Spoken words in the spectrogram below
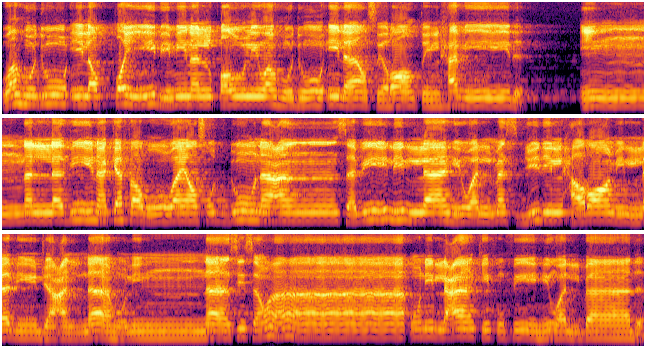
وهدوا إلى الطيب من القول وهدوا إلى صراط الحميد. إن الذين كفروا ويصدون عن سبيل الله والمسجد الحرام الذي جعلناه للناس سواء العاكف فيه والباد.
